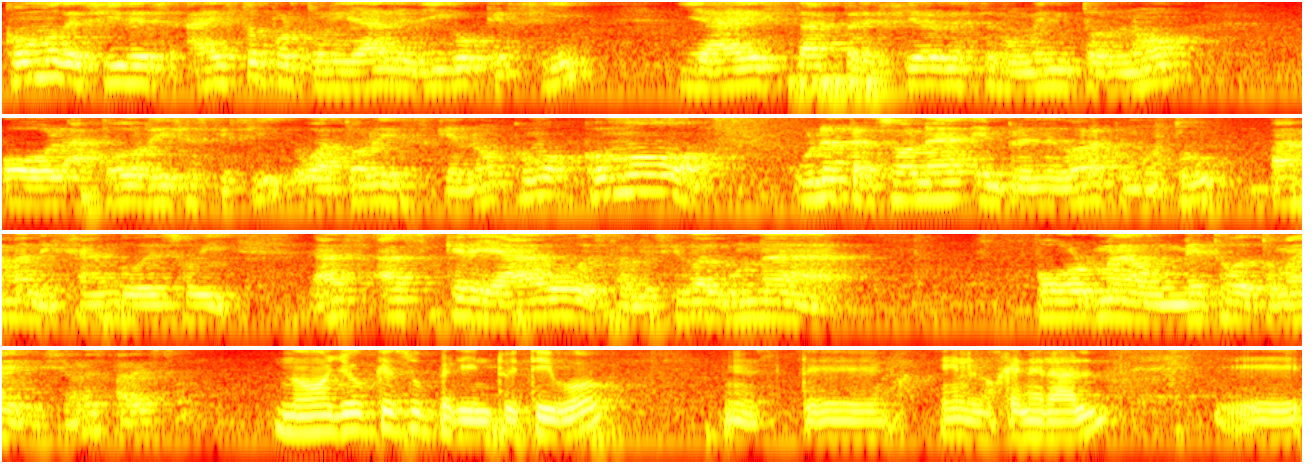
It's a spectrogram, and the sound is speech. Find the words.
cómo decides a esta oportunidad le digo que sí y a esta prefiero en este momento no? ¿O a todo le dices que sí o a todo le dices que no? ¿Cómo, cómo una persona emprendedora como tú va manejando eso y has, has creado o establecido alguna forma o método de toma de decisiones para esto? No, yo que es súper intuitivo, este, en lo general. Eh,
